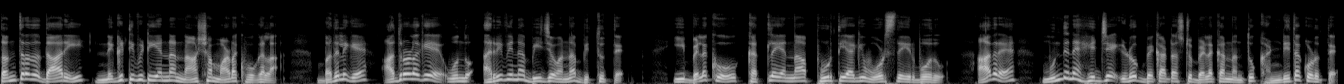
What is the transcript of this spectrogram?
ತಂತ್ರದ ದಾರಿ ನೆಗೆಟಿವಿಟಿಯನ್ನ ನಾಶ ಮಾಡಕ್ ಹೋಗಲ್ಲ. ಬದಲಿಗೆ ಅದರೊಳಗೆ ಒಂದು ಅರಿವಿನ ಬೀಜವನ್ನ ಬಿತ್ತುತ್ತೆ. ಈ ಬೆಳಕು ಕತ್ಲೆಯನ್ನ ಪೂರ್ತಿಯಾಗಿ ಓಡಿಸದೇ ಇರ್ಬೋದು. ಆದರೆ ಮುಂದಿನ ಹೆಜ್ಜೆ ಇಡೋಗ್ಬೇಕಾದಷ್ಟು ಬೆಳಕನ್ನಂತೂ ಖಂಡಿತ ಕೊಡುತ್ತೆ.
